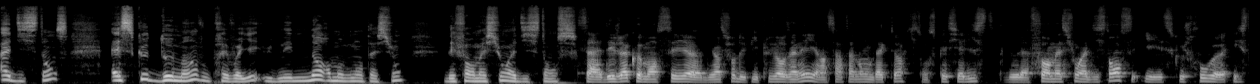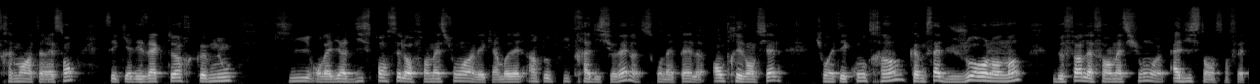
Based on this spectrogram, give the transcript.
à distance. Est-ce que demain, vous prévoyez une énorme augmentation des formations à distance? Ça a déjà commencé, euh, bien sûr, depuis plusieurs années. Il y a un certain nombre d'acteurs qui sont spécialistes de la formation à distance. Et ce que je trouve euh, extrêmement intéressant, c'est qu'il y a des acteurs comme nous qui, on va dire, dispensaient leur formation avec un modèle un peu plus traditionnel, ce qu'on appelle en présentiel, qui ont été contraints, comme ça, du jour au lendemain, de faire de la formation euh, à distance, en fait.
